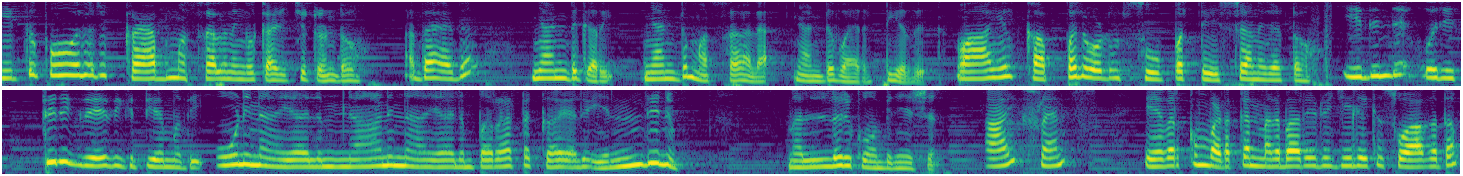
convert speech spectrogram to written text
ഇതുപോലൊരു ക്രാബ് മസാല നിങ്ങൾ കഴിച്ചിട്ടുണ്ടോ? അതായത് ഞണ്ട് കറി ഞണ്ട് മസാല ഞണ്ട് വരട്ടിയത്. വായിൽ കപ്പലോടും സൂപ്പർ ടേസ്റ്റാണ് കേട്ടോ. ഇതിന്റെ ഒരിത്തിരി ഗ്രേവി കിട്ടിയാൽ മതി. ഊണിനായാലും ഞാണിനായാലും പൊറാട്ടക്കായാലും എന്തിനും നല്ലൊരു കോമ്പിനേഷൻ ഹായ് ഫ്രണ്ട്സ് ഏവർക്കും വടക്കൻ മലബാർ രുചിയിലേക്ക് സ്വാഗതം.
